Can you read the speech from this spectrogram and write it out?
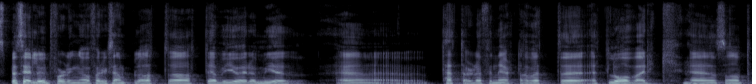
spesielle utfordringer, f.eks. At, at det vi gjør, er mye eh, tettere definert av et, eh, et lovverk. Mm. Eh, sånn at,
